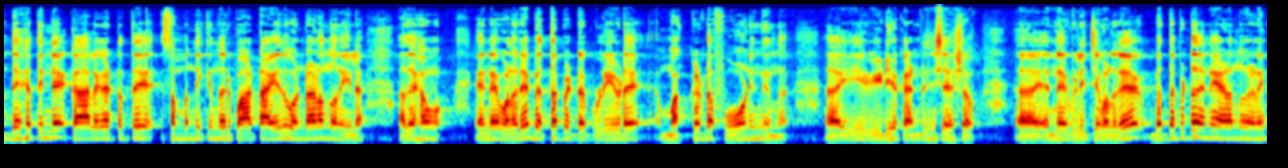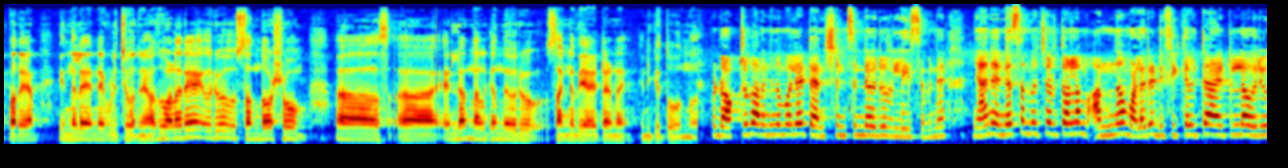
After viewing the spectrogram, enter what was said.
അദ്ദേഹത്തിന്റെ കാലഘട്ടത്തെ സംബന്ധിക്കുന്ന ഒരു പാട്ടായത് കൊണ്ടാണെന്ന് അറിയില്ല. അദ്ദേഹം എന്നെ വളരെ ബന്ധപ്പെട്ട് പുള്ളിയുടെ മക്കളുടെ ഫോണിൽ നിന്ന് ഈ വീഡിയോ കണ്ടതിന് ശേഷം എന്നെ വിളിച്ച് വളരെ ബന്ധപ്പെട്ട് തന്നെയാണെന്ന് വേണമെങ്കിൽ പറയാം. ഇന്നലെ എന്നെ വിളിച്ചു പറഞ്ഞു. അത് വളരെ ഒരു സന്തോഷവും എല്ലാം നൽകുന്ന ഒരു സംഗതിയായിട്ടാണ് എനിക്ക് തോന്നുന്നത്. ഇപ്പോൾ ഡോക്ടർ പറഞ്ഞതുപോലെ ടെൻഷൻസിന്റെ ഒരു റിലീസ് പിന്നെ ഞാൻ എന്നെ സംബന്ധിച്ചിടത്തോളം അന്ന് വളരെ ഡിഫിക്കൽട്ട് ആയിട്ടുള്ള ഒരു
